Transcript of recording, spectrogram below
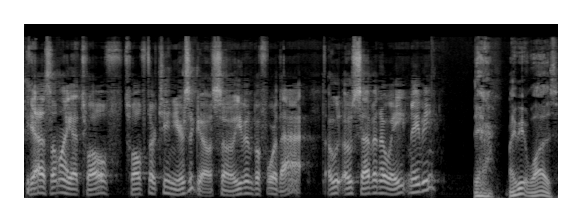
yeah something like that 12 12 13 years ago so even before that 07 08 maybe yeah, maybe it was.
